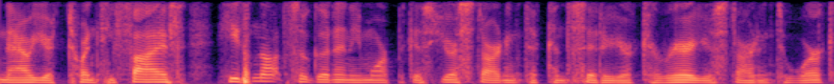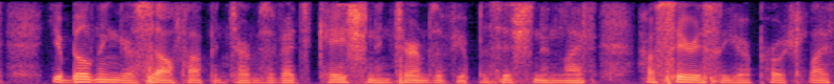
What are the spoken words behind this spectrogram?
now you're 25. He's not so good anymore because you're starting to consider your career. You're starting to work. You're building yourself up in terms of education, in terms of your position in life, how seriously you approach life.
